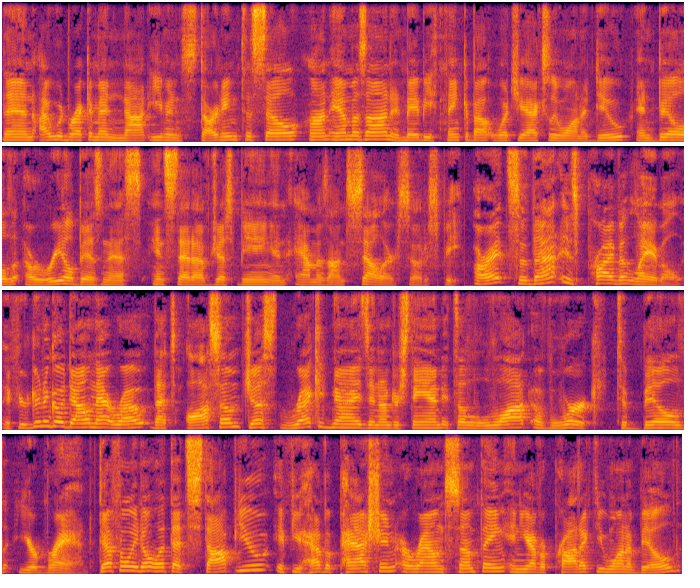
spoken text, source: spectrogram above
then I would recommend not even starting to sell on Amazon and maybe think about what you actually want to do and build a real business instead of just being an Amazon seller, so to speak. All right, so that is private label. If you're going to go down that route, that's awesome. Just recognize and understand it's a lot of work to build your brand. Definitely don't let that stop you. If you have a passion around something and you have a product you want to build,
